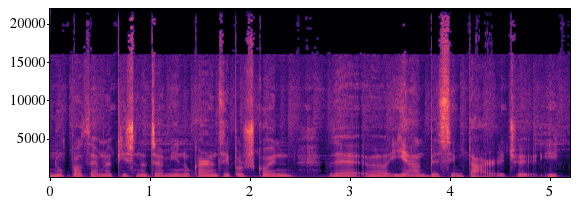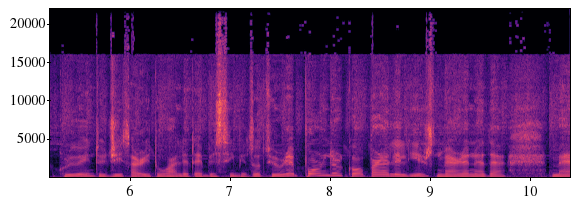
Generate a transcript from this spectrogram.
nuk po them në kishë në xhami, nuk ka rëndësi, por shkojnë dhe uh, janë besimtarë që i kryejnë të gjitha ritualet e besimit të tyre, por ndërkohë paralelisht merren edhe me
